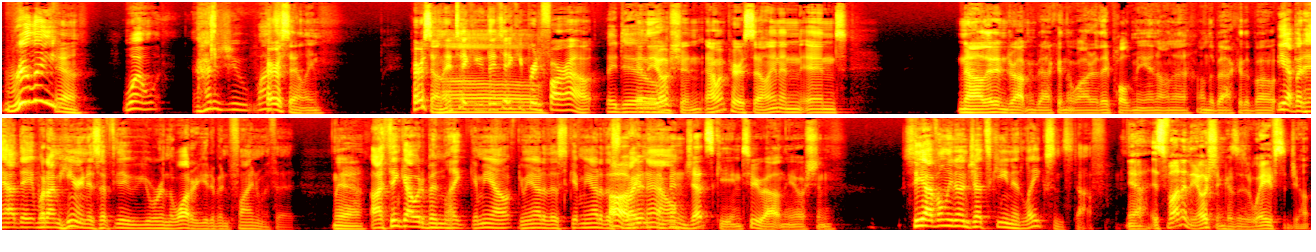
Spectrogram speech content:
Really? Yeah, What? How did you? What? parasailing. Parasailing. They take you. They take you pretty Oh, far out. They do in the ocean. I went parasailing and and no, they didn't drop me back in the water. They pulled me in on a on the back of the boat. Yeah, but had they? What I'm hearing is if you, you were in the water, you'd have been fine with it. Yeah. I think I would have been like, "Get me out! Get me out of this! Get me out of this Oh, I've right been, now!" I've been jet skiing too out in the ocean. See, I've only done jet skiing at lakes and stuff. Yeah, it's fun in the ocean because there's waves to jump.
